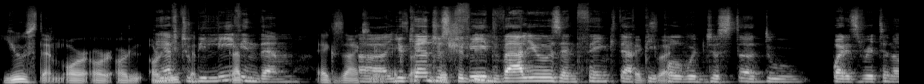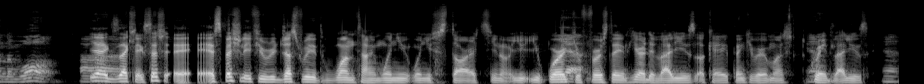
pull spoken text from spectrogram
use them or or or, or they have to them. believe that, in them exactly, uh, you exactly. can't just feed be... values and think that exactly. people would just uh, do what is written on the wall uh, yeah exactly especially, especially if you just read it one time when you when you start you know you, you work yeah. your first day and here are the values okay thank you very much yeah. great values yeah.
